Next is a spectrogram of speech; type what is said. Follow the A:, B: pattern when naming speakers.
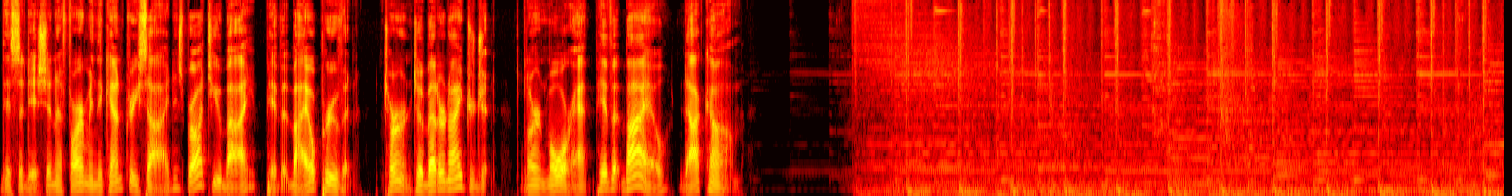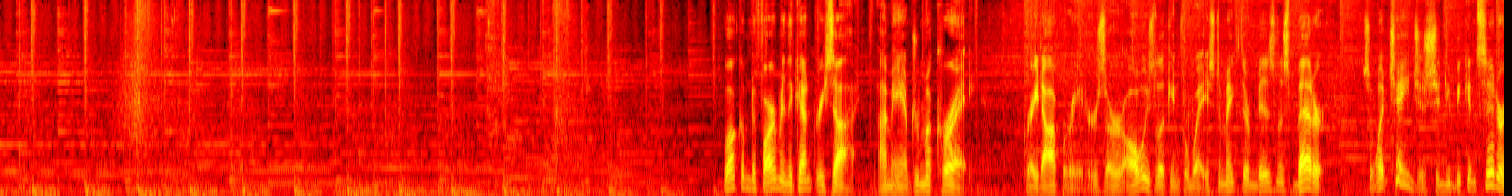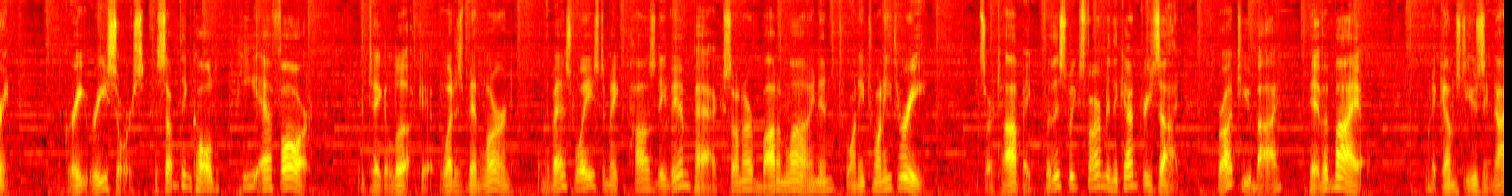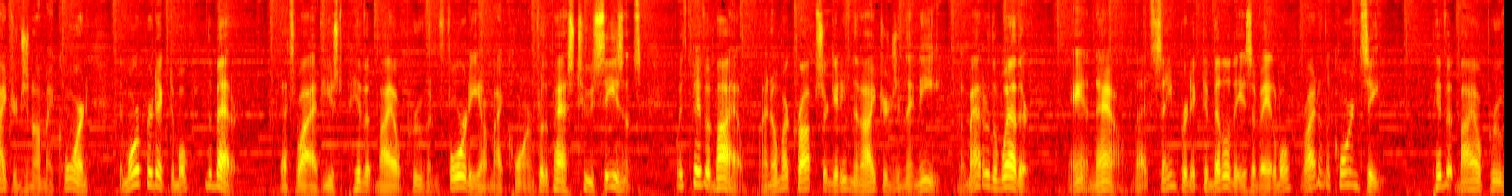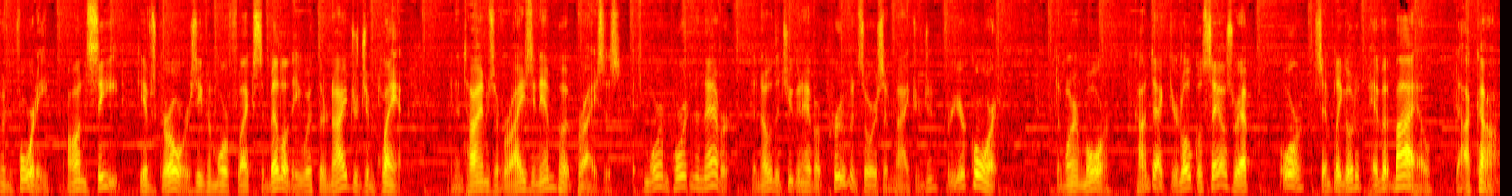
A: This edition of Farming the Countryside is brought to you by Pivot Bio Proven. Turn to better nitrogen. Learn more at pivotbio.com. Welcome to Farming the Countryside. I'm Andrew McCrea. Great operators are always looking for ways to make their business better. So, what changes should you be considering? A great resource is something called PFR. We take a look at what has been learned and the best ways to make positive impacts on our bottom line in 2023. It's our topic for this week's Farming the Countryside, brought to you by Pivot Bio. When it comes to using nitrogen on my corn, the more predictable, the better. That's why I've used Pivot Bio Proven 40 on my corn for the past two seasons. With Pivot Bio, I know my crops are getting the nitrogen they need, no matter the weather. And now, that same predictability is available right on the corn seed. Pivot BioProven 40 on seed gives growers even more flexibility with their nitrogen plan. And in times of rising input prices, it's more important than ever to know that you can have a proven source of nitrogen for your corn. To learn more, contact your local sales rep or simply go to pivotbio.com.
